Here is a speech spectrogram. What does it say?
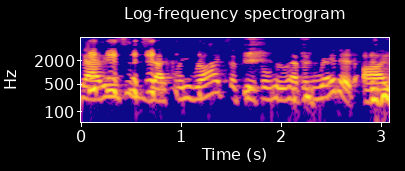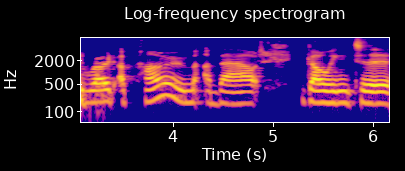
that is exactly right. For people who haven't read it, I wrote a poem about going to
